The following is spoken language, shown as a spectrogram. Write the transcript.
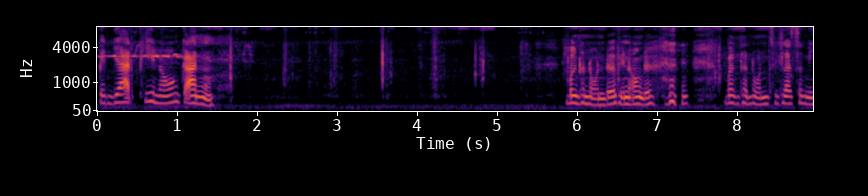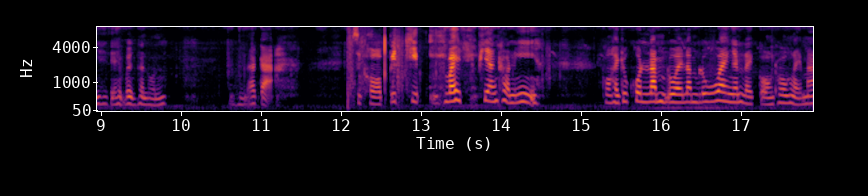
เป็นญาติพี่น้องกัน เบิ่งถนนเด้อพี่น้องเด้อเบิ่งถนนสิรัศมีให้เบิ่งถนนแล้วกะ สิขอปิดคลิปไว้เพียงเท่านี้ ขอให้ทุกคนร่ำรวยร่ำรวยเงินไหลกองทองไหลมา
